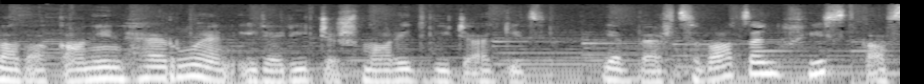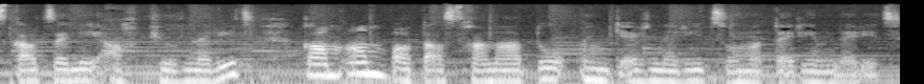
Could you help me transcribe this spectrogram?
բավականին հեռու են իրերի ճշմարիտ վիճակից եւ վերցված են խիստ կասկածելի աղբյուրներից կամ անպատասխանատու ընկերներից ու մտերիմներից։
